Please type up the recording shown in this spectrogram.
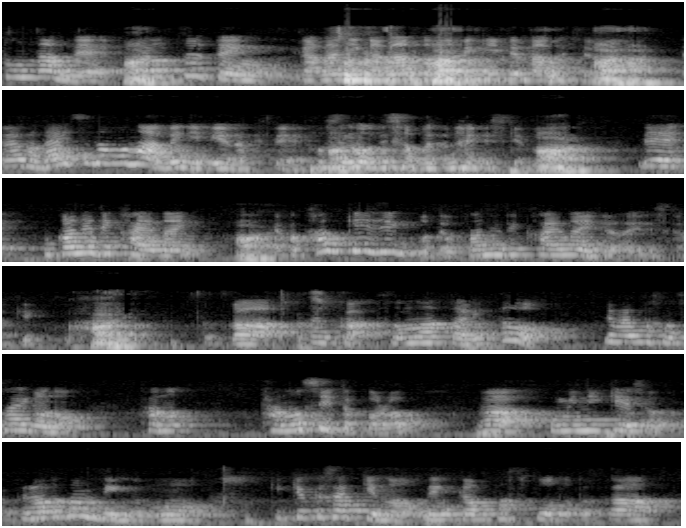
飛んだんで、はい。共通点が何かなと思って聞いてたんですよ、はやっぱ大事なものは目に見えなくて星の王子様じゃないですけいど、はでお金で買えない？い。はやっぱ関係人口ってお金で買えないじゃないですか、結構。い。はとか、なんかそのあたりと、でもやっぱその最後のたの楽しいところはコミュニケーションとか、クラウドファンディングも結局さっきの年間パスポートとか、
